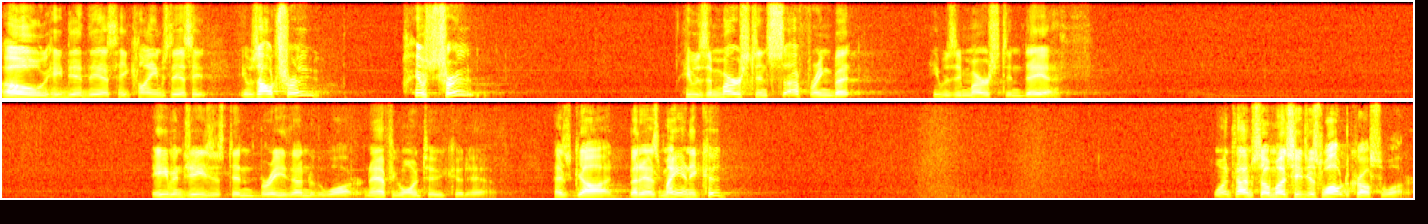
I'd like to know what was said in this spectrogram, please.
Oh, he did this, he claims this. He, it was all true. It was true. He was immersed in suffering, but he was immersed in death. Even Jesus didn't breathe under the water. Now, if he wanted to, he could have, as God, but as man, he could. One time so much, he just walked across the water.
